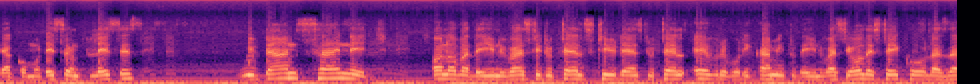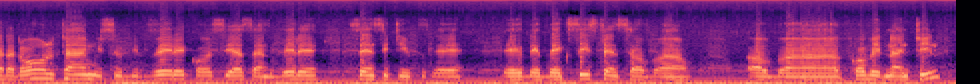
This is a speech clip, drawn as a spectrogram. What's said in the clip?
the accommodation places. We've done signage all over the university to tell students, to tell everybody coming to the university, all the stakeholders that at all time we should be very cautious and very sensitive to the, the, the, the existence of, uh, of uh, COVID-19.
